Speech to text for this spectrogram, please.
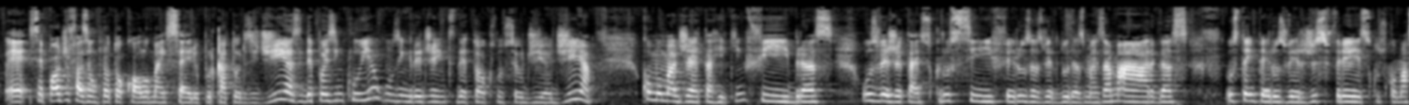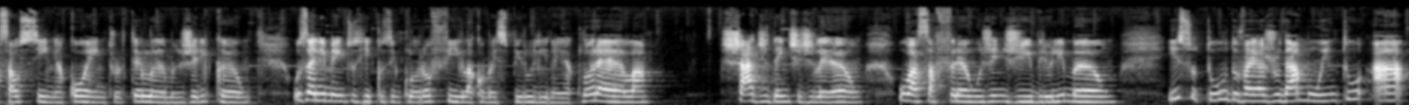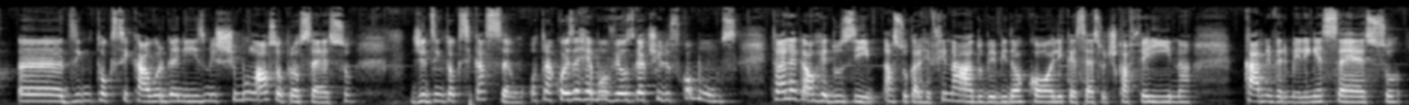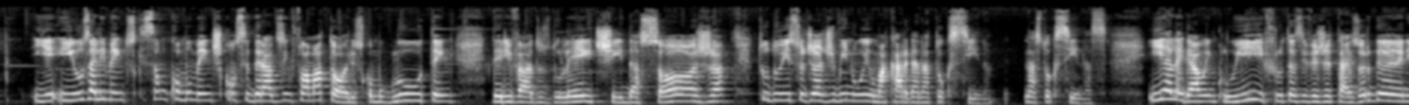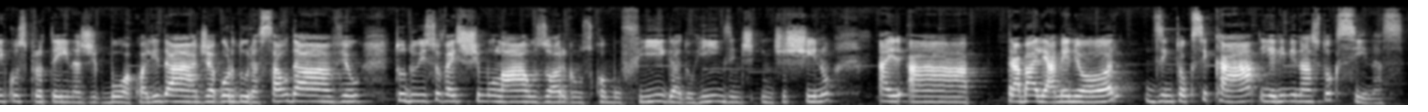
é, você pode fazer um protocolo mais sério por 14 dias e depois incluir alguns ingredientes detox no seu dia a dia, como uma dieta rica em fibras, os vegetais crucíferos, as verduras mais amargas, os temperos verdes frescos, como a salsinha, coentro, hortelã, manjericão, os alimentos ricos em clorofila, como a espirulina e a clorela, chá de dente de leão, o açafrão, o gengibre, o limão. Isso tudo vai ajudar muito a uh, desintoxicar o organismo e estimular o seu processo de desintoxicação. Outra coisa é remover os gatilhos comuns. Então é legal reduzir açúcar refinado, bebida alcoólica, excesso de cafeína, carne vermelha em excesso, e, e, os alimentos que são comumente considerados inflamatórios, como glúten, derivados do leite e da soja, tudo isso já diminui uma carga na toxina, nas toxinas. E é legal incluir frutas e vegetais orgânicos, proteínas de boa qualidade, a gordura saudável, tudo isso vai estimular os órgãos como o fígado, rins, intestino a, a trabalhar melhor, desintoxicar e eliminar as toxinas.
